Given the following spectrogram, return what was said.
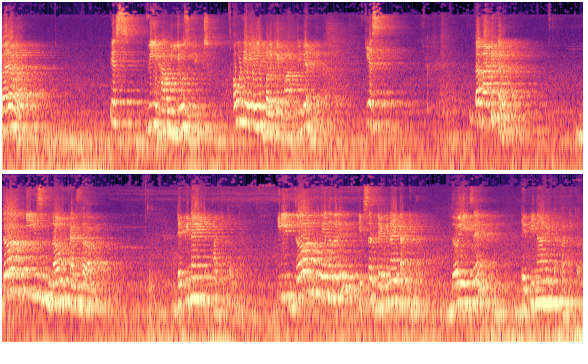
wherever as we have used it ಅವನ್ನ ಎಲ್ಲಿ ಬಳಕೆ ಮಾಡ್ತೀವಿ ಅಂತಕ್ಕಂಥ ಎಸ್ the article the is known as the definite article ಇಲ್ಲಿ ದ ಅನ್ನೋದು ಏನಂದ್ರೆ it's a definite article the is a definite article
